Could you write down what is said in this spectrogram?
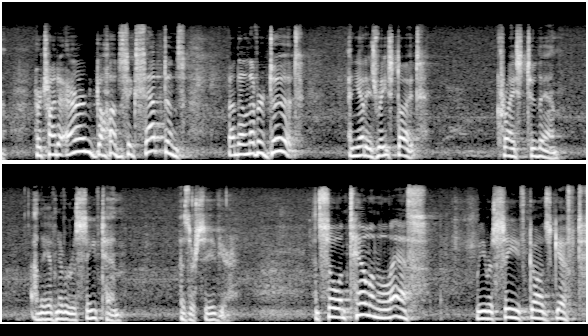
who are trying to earn God's acceptance, and they'll never do it. And yet He's reached out Christ to them, and they have never received Him as their Savior. And so, until and unless we receive God's gift,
